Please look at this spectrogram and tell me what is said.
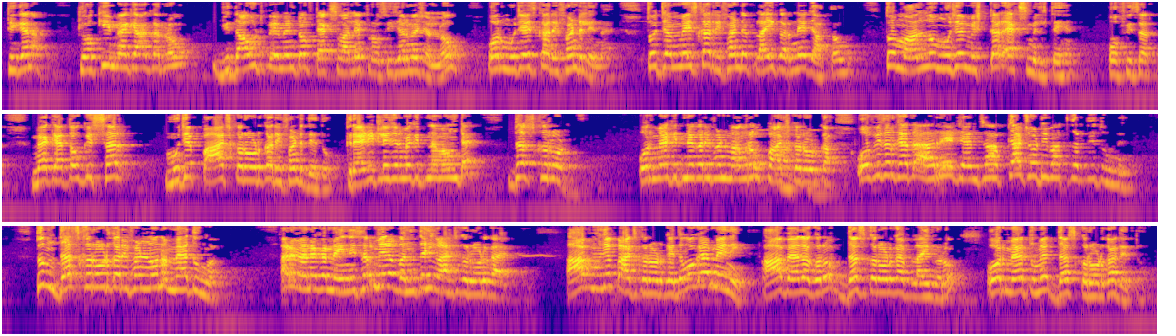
ठीक है ना? क्योंकि मैं क्या कर रहा हूँ? विदाउट पेमेंट ऑफ़ टैक्स वाले प्रोसीजर में चल रहा हूँ और मुझे इसका रिफंड लेना है। तो जब मैं इसका रिफंड अप्लाई करने जाता हूँ तो मान लो मुझे मिस्टर एक्स मिलते हैं ऑफिसर मैं कहता हूँ कि सर मुझे पाँच करोड़ का रिफंड दे दो। क्रेडिट लेजर में कितना अमाउंट है? दस करोड़। और मैं कितने का रिफंड मांग रहा हूँ? पाँच करोड़ का। ऑफिसर कहता है अरे जैन साहब क्या छोटी बात कर दी तुमने? तुम दस करोड़ का रिफंड लो ना मैं दूँगा। अरे मैंने कहा नहीं नहीं सर मेरा बनते ही पाँच करोड़ का है। आप मुझे पाँच करोड़ का दो वो कह नहीं नहीं आप ऐसा करो दस करोड़ का अप्लाई करो और मैं तुम्हें दस करोड़ का देता हूँ.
